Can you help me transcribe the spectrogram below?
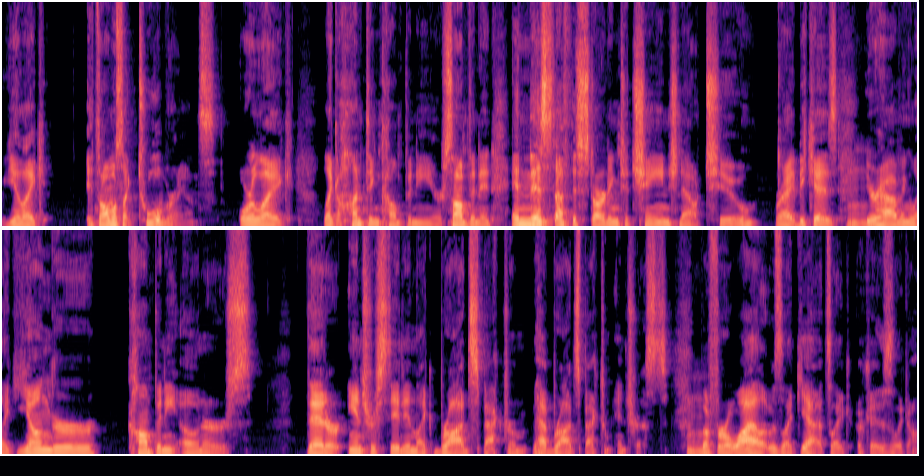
You know, like, it's almost like tool brands or like, like a hunting company or something. And, and this stuff is starting to change now too, right? Because mhm. you're having like younger company owners that are interested in like broad spectrum have broad spectrum interests Mhm. but for a while it was like yeah it's like okay this is like a,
